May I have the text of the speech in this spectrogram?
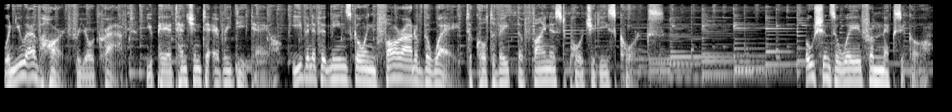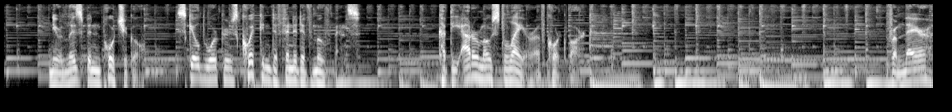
When you have heart for your craft, you pay attention to every detail, even if it means going far out of the way to cultivate the finest Portuguese corks. Oceans away from Mexico, near Lisbon, Portugal, skilled workers' quick and definitive movements cut the outermost layer of cork bark. From there,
